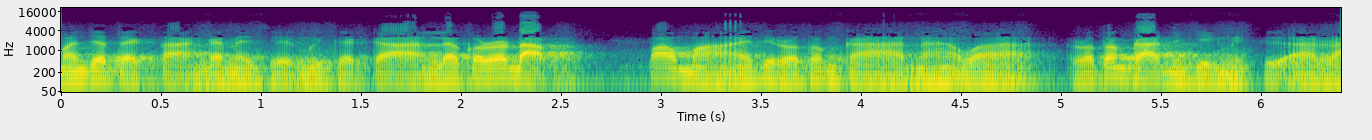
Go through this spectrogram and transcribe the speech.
มันจะแตกต่างกันในเชิงวิชาการ แล้วก็ระดับเป้าหมายที่เราต้องการนะฮะว่าเราต้องการจริงๆนี่คืออะไร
